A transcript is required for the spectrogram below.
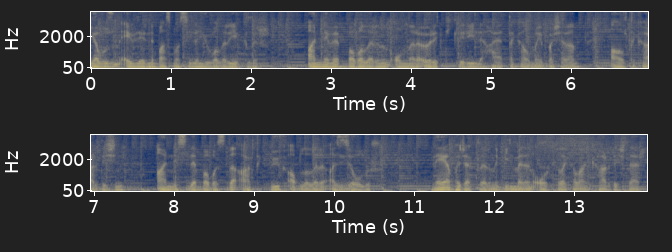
Yavuz'un evlerini basmasıyla yuvaları yıkılır. Anne ve babalarının onlara öğrettikleriyle hayatta kalmayı başaran altı kardeşin annesi de babası da artık büyük ablaları Azize olur. Ne yapacaklarını bilmeden ortada kalan kardeşler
